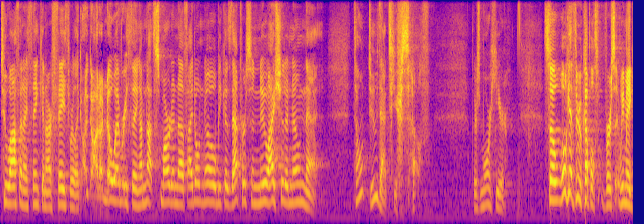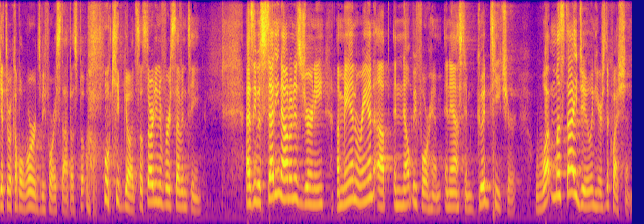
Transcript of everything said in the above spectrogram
Too often, I think in our faith, we're like, I gotta know everything. I'm not smart enough. I don't know because that person knew. I should have known that. Don't do that to yourself. There's more here. So we'll get through a couple verses. We may get through a couple words before I stop us, but we'll keep going. So starting in verse 17. As he was setting out on his journey, a man ran up and knelt before him and asked him, Good teacher, what must I do? And here's the question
